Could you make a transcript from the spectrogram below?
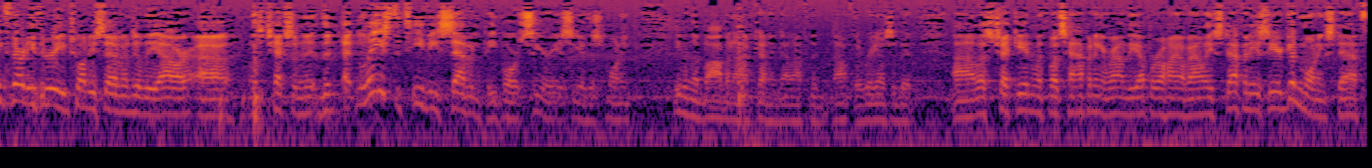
Eight thirty-three, twenty-seven to the hour. Uh, let's check some. The, at least the TV seven people are serious here this morning. Even though Bob and I have kind of gone off the off the rails a bit. Uh, let's check in with what's happening around the Upper Ohio Valley. Stephanie's here. Good morning, Steph.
